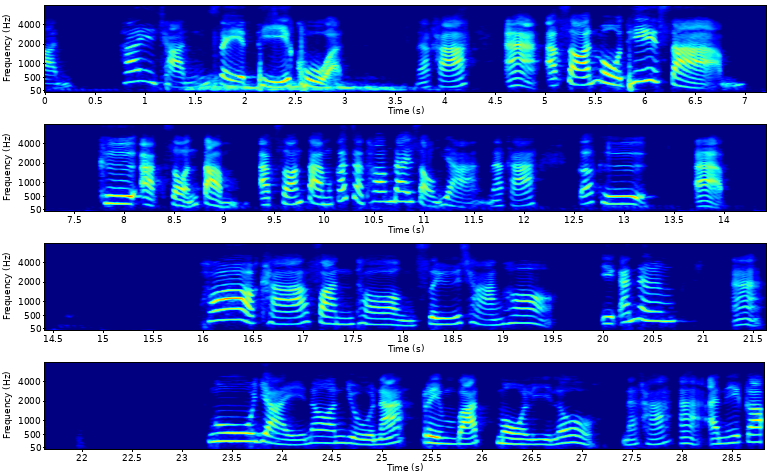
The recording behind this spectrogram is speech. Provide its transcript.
าร ให้ฉันเศรษฐีขวดนะคะอะอักษรหมู่ที่สามคืออักษรต่ำอักษรต่ำก็จะท่องได้สองอย่างนะคะ ก็คืออะพ่อค้าฟันทองซื้อช้างห่อ อีกอันหนึ่งอะงูใหญ่นอนอยู่นะ ริมวัดโมลีโลก นะคะอะอันนี้ก็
